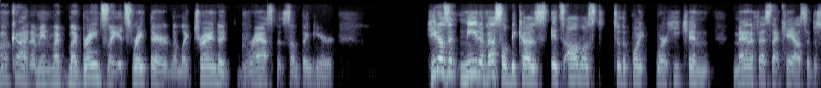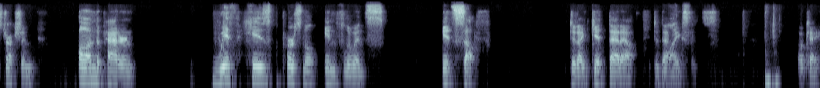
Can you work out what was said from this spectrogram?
Oh God, I mean, my, my brain's like, it's right there. And I'm like trying to grasp at something here. He doesn't need a vessel because it's almost to the point where he can manifest that chaos and destruction on the pattern with his personal influence itself. Did I get that out? Did that What? make sense? Okay.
